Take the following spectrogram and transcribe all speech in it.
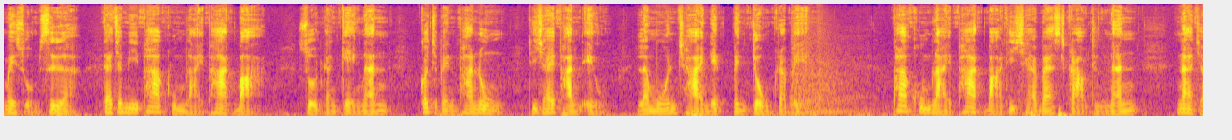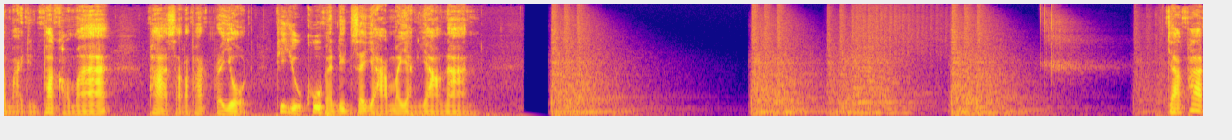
ไม่สวมเสื้อ แต่จะมีผ้าคลุมไหล่พาดบ่า ส่วนกางเกงนั้นก็จะเป็นผ้านุ่งที่ใช้พันเอว และม้วนชายเน็บเป็นจงกระเบนผ้าคลุมไหล่พาดบ่าที่แชเวสกล่าวถึงนั้น น่าจะหมายถึงผ้าขาวม้า ผ้าสารพัดประโยชน์ที่อยู่คู่แผ่นดินสยามมาอย่างยาวนาน จากภาพ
